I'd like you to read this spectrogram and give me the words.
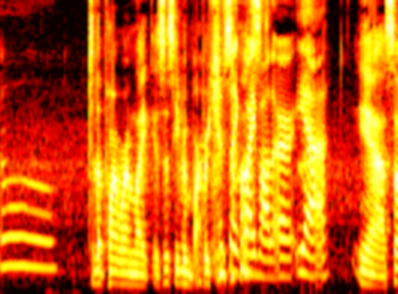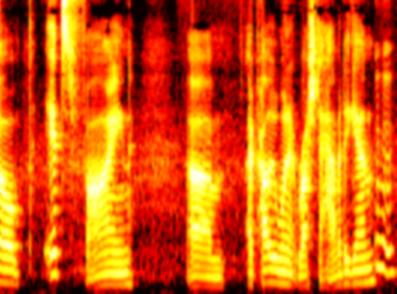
Oh, to the point where I'm like, is this even barbecue it's sauce? like why bother? Yeah. Yeah, so it's fine. Um, I probably wouldn't rush to have it again.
